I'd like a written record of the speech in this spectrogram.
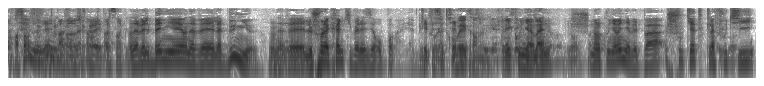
Croissant, deuxième. Pas un chocolat et pas cinq. On avait le beignet, on avait la bugne, on avait le chaud à la crème qui valait 0 point. Ouais, la Qui bulle, était faut la septième. trouver quand même. J'avais Kunyaman. Non. Dans le Kunyaman, il n'y avait pas chouquette, clafoutis,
